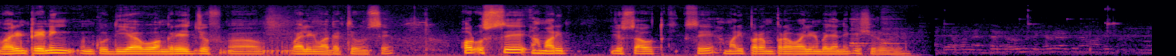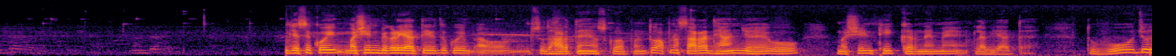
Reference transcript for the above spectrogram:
वायलिन ट्रेनिंग उनको दिया, वो अंग्रेज़ जो वायलिन वादक थे उनसे। और उससे हमारी, जो साउथ से हमारी परंपरा वायलिन बजाने की शुरू हुई। जैसे कोई मशीन बिगड़ जाती है तो कोई सुधारते हैं उसको अपन तो अपना सारा ध्यान जो है वो मशीन ठीक करने में लग जाता है। तो वो जो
